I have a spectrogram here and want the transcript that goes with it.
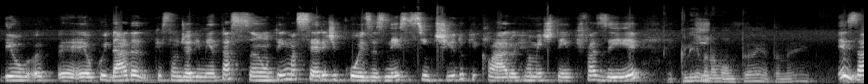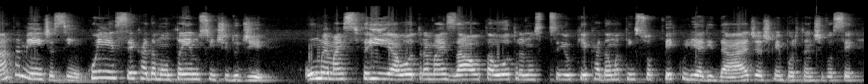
de eu, é, eu cuidar da questão de alimentação. Tem uma série de coisas nesse sentido que, claro, eu realmente tenho que fazer. O clima e, na montanha também. Exatamente, assim, conhecer cada montanha no sentido de uma é mais fria, a outra é mais alta, a outra não sei o que, cada uma tem sua peculiaridade. Acho que é importante você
